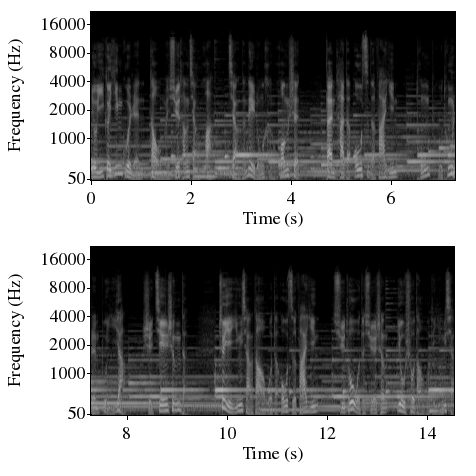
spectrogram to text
有一个英国人到我们学堂讲话，讲的内容很荒甚，但他的欧字的发音同普通人不一样，是尖声的，这也影响到我的欧字发音。许多我的学生又受到我的影响。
